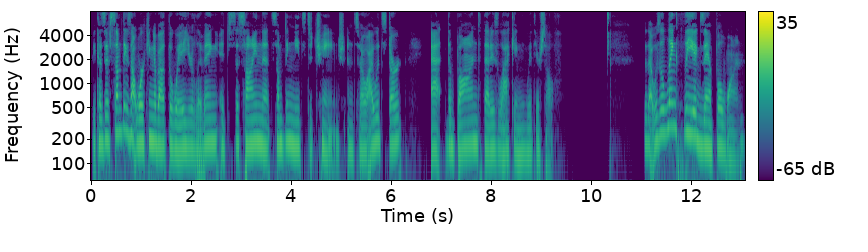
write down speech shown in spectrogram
because if something's not working about the way you're living, it's a sign that something needs to change. And so I would start at the bond that is lacking with yourself. So that was a lengthy example one.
